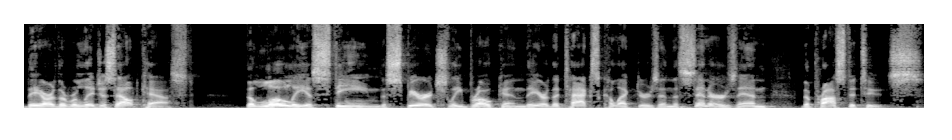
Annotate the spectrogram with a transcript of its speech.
They are the religious outcast, the lowly esteem, the spiritually broken. They are the tax collectors and the sinners and the prostitutes.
